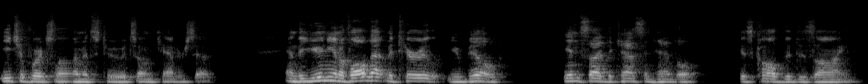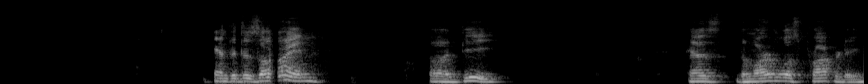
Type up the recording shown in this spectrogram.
each of which limits to its own Cantor set. And the union of all that material you build inside the Casson handle is called the design. And the design, uh, D, has the marvelous property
